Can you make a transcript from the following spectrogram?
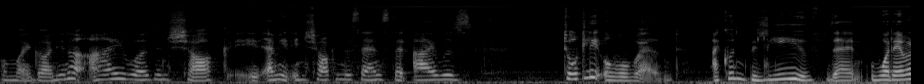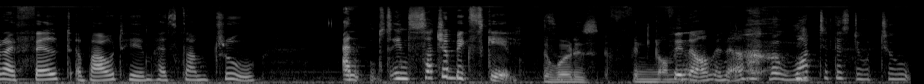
Oh my god, you know, I was in shock. I- I mean, in shock in the sense that I was totally overwhelmed. I couldn't believe that whatever I felt about him has come true and in such a big scale. The word is phenomenal. Phenomena But what did this do to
